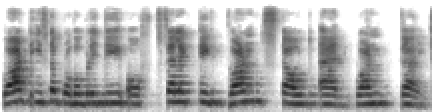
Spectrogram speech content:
What is the probability of selecting one scout and one guide?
